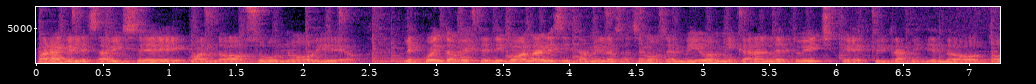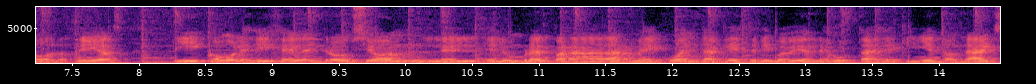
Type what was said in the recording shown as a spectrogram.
para que les avise cuando subo un nuevo video. Les cuento que este tipo de análisis también los hacemos en vivo en mi canal de Twitch, que estoy transmitiendo todos los días. Y como les dije en la introducción, el, umbral para darme cuenta que este tipo de videos les gusta es de 500 likes.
